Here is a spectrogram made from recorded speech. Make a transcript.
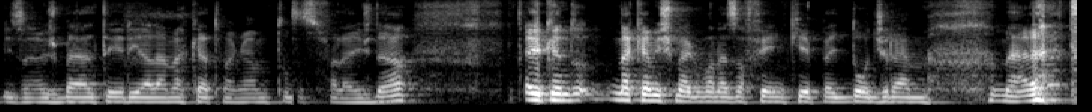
bizonyos beltéri elemeket, meg nem tudsz, ezt felejtsd el. Egyébként nekem is megvan ez a fénykép egy Dodge Ram mellett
